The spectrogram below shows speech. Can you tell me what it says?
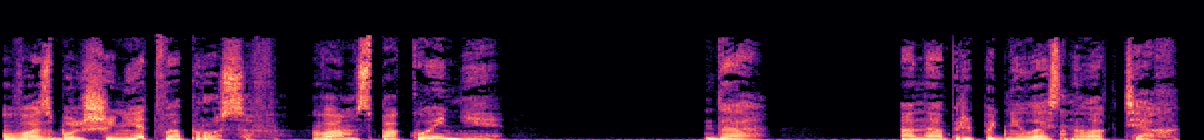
«У вас больше нет вопросов? Вам спокойнее?» «Да», — она приподнялась на локтях.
